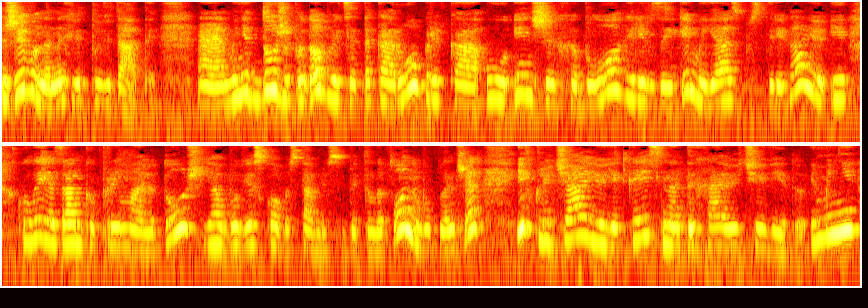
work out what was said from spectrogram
Живо на них відповідати. Е, мені дуже подобається така рубрика у інших блогерів, за якими я спостерігаю. І коли я зранку приймаю душ, я обов'язково ставлю собі телефон або планшет і включаю якесь надихаюче відео. І мені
